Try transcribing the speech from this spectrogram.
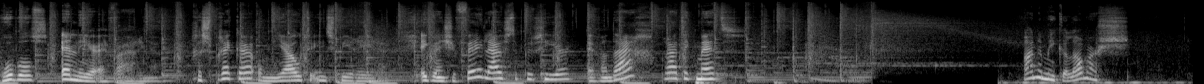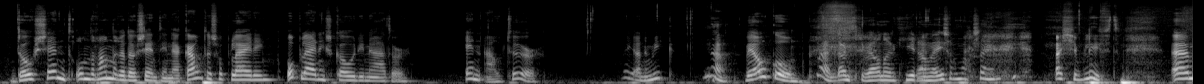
hobbels en leerervaringen. Gesprekken om jou te inspireren. Ik wens je veel luisterplezier en vandaag praat ik met... Annemieke Lammers, docent, onder andere docent in de accountantsopleiding, opleidingscoördinator en auteur. Hoi Annemiek. Nou, Welkom, nou, dankjewel dat ik hier aanwezig mag zijn. alsjeblieft. Ehm,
